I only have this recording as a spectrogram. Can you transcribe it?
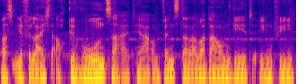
was ihr vielleicht auch gewohnt seid, ja. Und wenn es dann aber darum geht, irgendwie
